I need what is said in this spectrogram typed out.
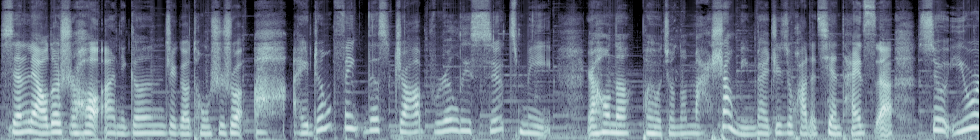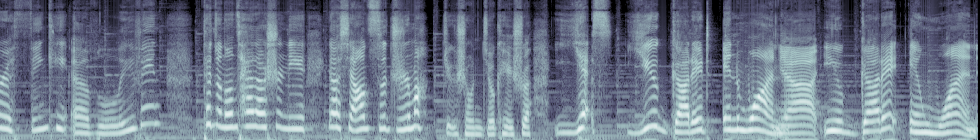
闲聊的时候啊，你跟这个同事说啊，I don't think this job really suits me。然后呢，朋友就能马上明白这句话 的潜台词啊。So you are thinking of leaving？ 他就能猜到是你要想要辞职吗？这个时候你就可以说，Yes, you got it in one. Yeah, you got it in one.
